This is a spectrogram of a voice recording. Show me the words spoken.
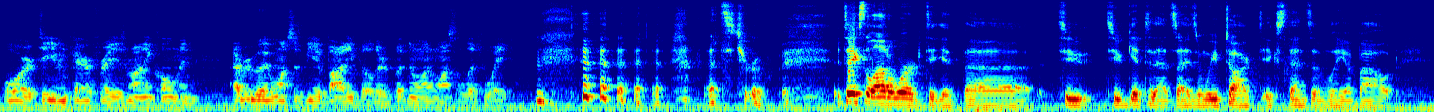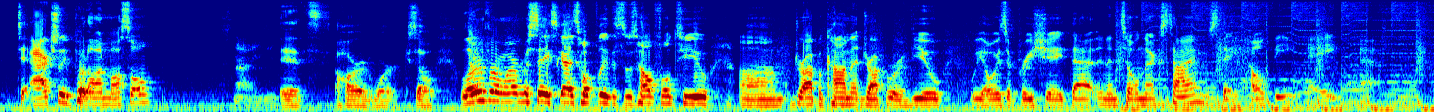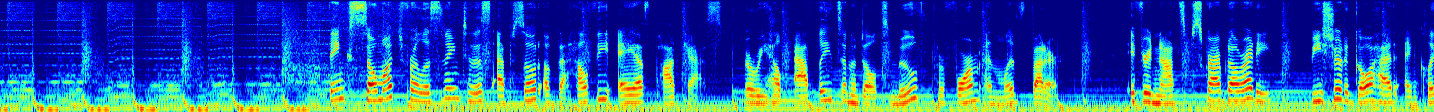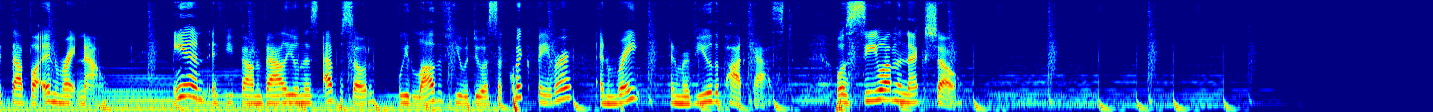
or to even paraphrase Ronnie Coleman, "Everybody wants to be a bodybuilder, but no one wants to lift weight." That's true. It takes a lot of work to get the to to get to that size, and we've talked extensively about to actually put on muscle. It's not easy. It's hard work. So learn from our mistakes, guys. Hopefully this was helpful to you. Um, drop a comment, drop a review. We always appreciate that. And until next time, stay healthy AF. Thanks so much for listening to this episode of the Healthy AF podcast, where we help athletes and adults move, perform, and live better. If you're not subscribed already, be sure to go ahead and click that button right now. And if you found value in this episode, we'd love if you would do us a quick favor and rate and review the podcast. We'll see you on the next show.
